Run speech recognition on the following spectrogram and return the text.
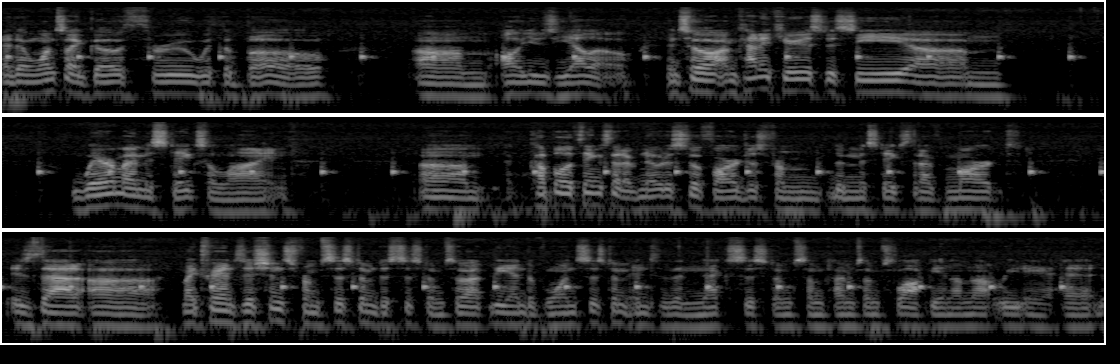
and then once I go through with the bow, um, I'll use yellow. And so I'm kind of curious to see um, where my mistakes align. Um, a couple of things that I've noticed so far just from the mistakes that I've marked is that uh, my transitions from system to system, so at the end of one system into the next system, sometimes I'm sloppy and I'm not reading ahead,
